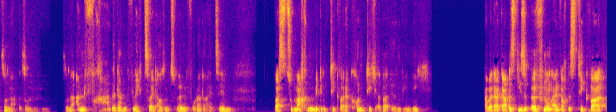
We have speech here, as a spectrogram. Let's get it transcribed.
so, eine, so, ein, so, eine, Anfrage dann, vielleicht 2012 oder 2013, was zu machen mit dem Tick war. Da konnte ich aber irgendwie nicht. Aber da gab es diese Öffnung einfach des Tick war,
